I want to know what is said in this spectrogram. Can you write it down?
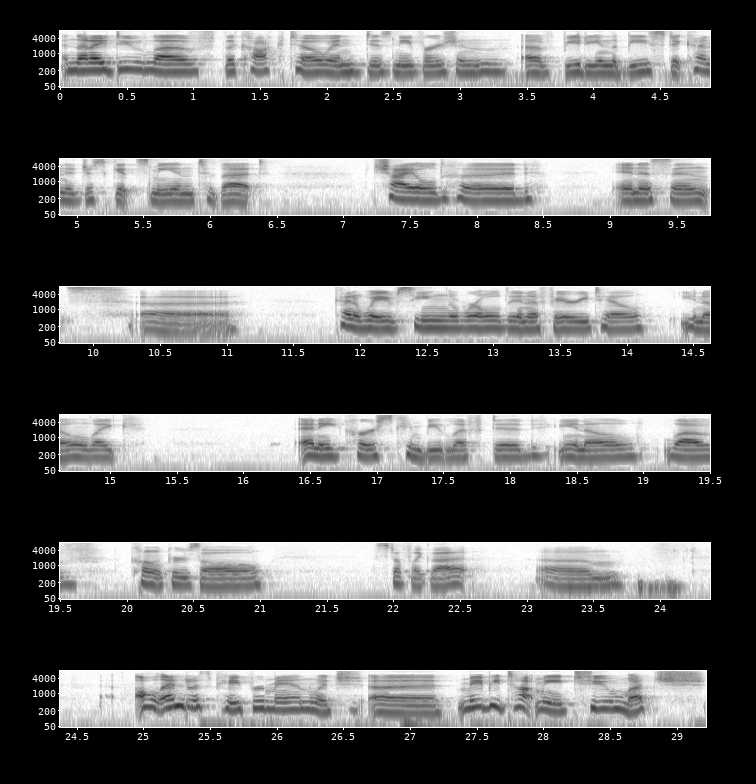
and then I do love the Cocteau and Disney version of Beauty and the Beast. It kind of just gets me into that childhood, innocence, uh, kind of way of seeing the world in a fairy tale. You know, like any curse can be lifted, you know, love conquers all, stuff like that. Um, I'll end with Paperman, which uh, maybe taught me too much,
